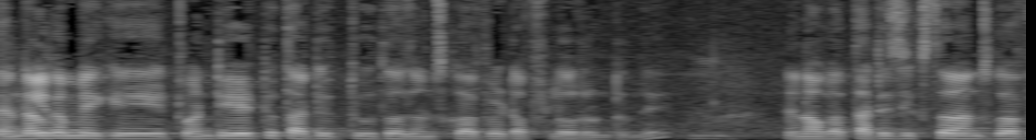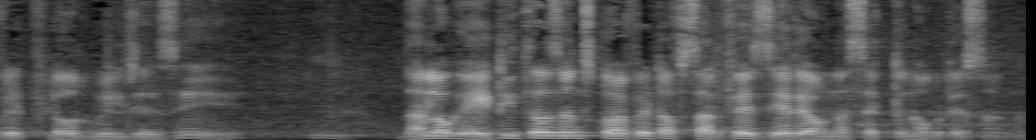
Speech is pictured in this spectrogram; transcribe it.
జనరల్గా మీకు twenty eight to thirty two thousand square feet of floor ఉంటుంది. నేను ఒక thirty six thousand square feet floor build చేసి దానిలో ఒక eighty thousand square feet of surface area ఉన్న సెట్ని ఒకటి వేసాను.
